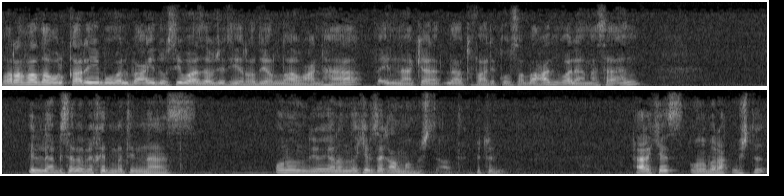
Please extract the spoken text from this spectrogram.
ورفضه القريب والبعيد سوى زوجته رضي الله عنها فإنها كانت لا تفارقه صباحا ولا مساء إلا بسبب خدمة الناس onun diyor yanında kimse kalmamıştı artık. Bütün herkes onu bırakmıştı.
